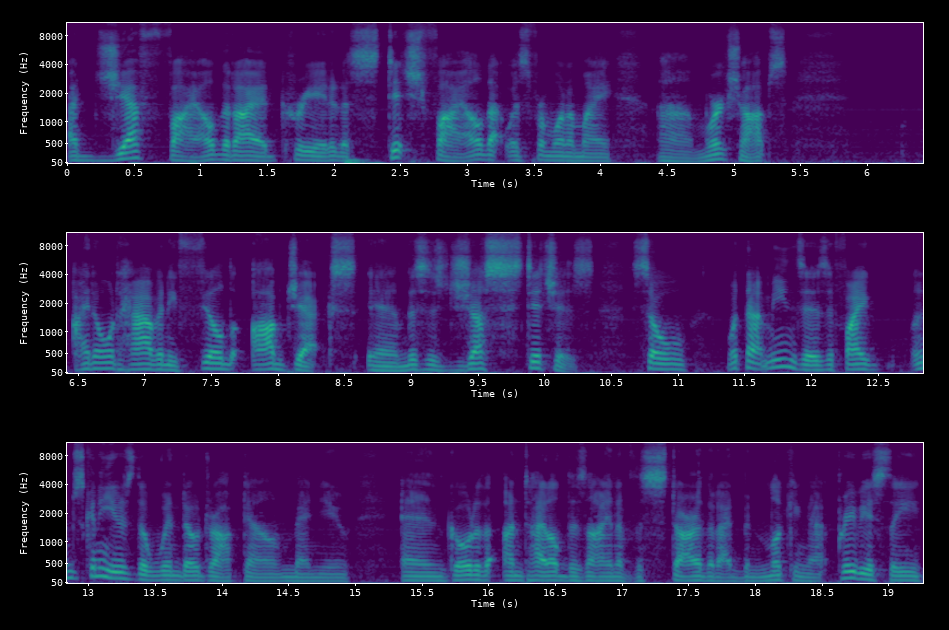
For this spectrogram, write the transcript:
a JEF file that I had created, a stitch file that was from one of my um, workshops. I don't have any filled objects, and this is just stitches. So what that means is if I I'm just going to use the window drop down menu and go to the untitled design of the star that I'd been looking at previously.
